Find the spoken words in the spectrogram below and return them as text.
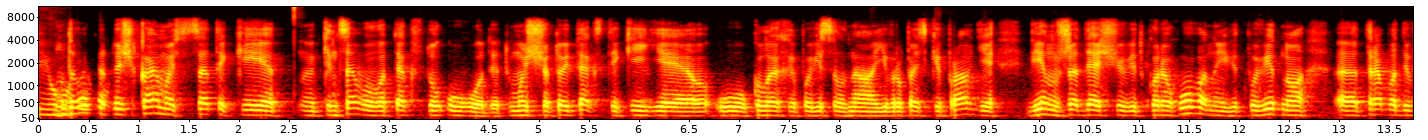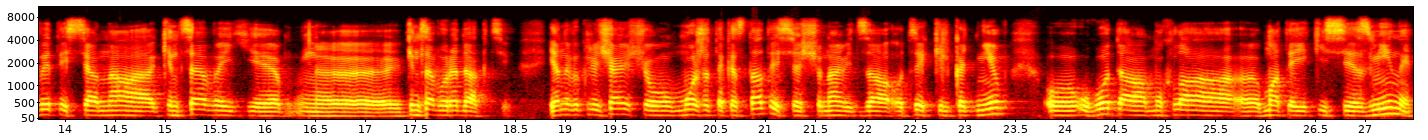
Ну, давайте дочекаємось все таки кінцевого тексту угоди, тому що той текст, який є у колеги повісили на європейській правді, він вже дещо відкоригований. Відповідно, е, треба дивитися на кінцевий е, е, кінцеву редакцію. Я не виключаю, що може таке статися, що навіть за оцих кілька днів угода могла е, мати якісь зміни.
